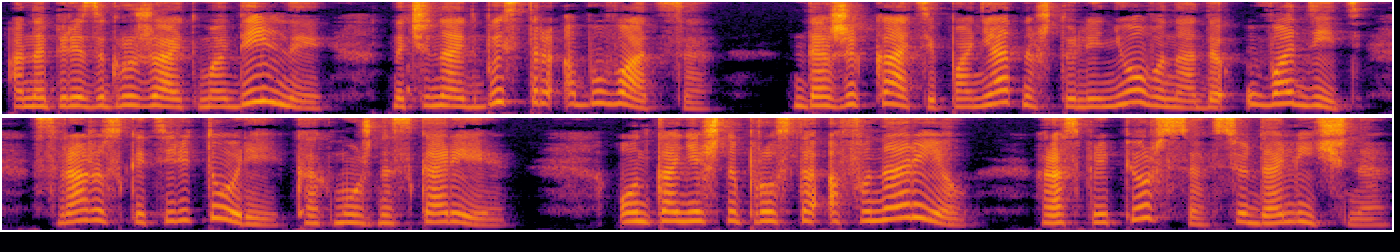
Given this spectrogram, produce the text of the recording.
Она перезагружает мобильный, начинает быстро обуваться. Даже Кате понятно, что Ленева надо уводить с вражеской территории как можно скорее. Он, конечно, просто офонарел, раз приперся сюда лично.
